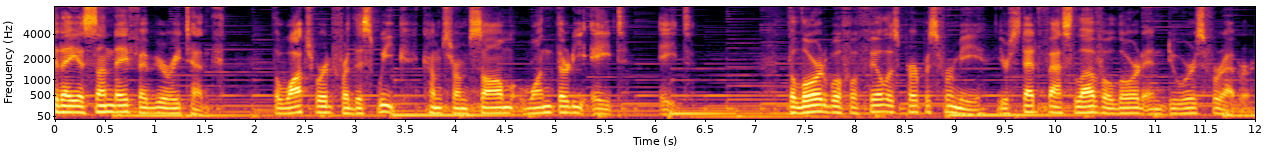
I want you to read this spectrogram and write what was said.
Today is Sunday, February 10th. The watchword for this week comes from Psalm 138 8. The Lord will fulfill his purpose for me. Your steadfast love, O Lord, endures forever.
